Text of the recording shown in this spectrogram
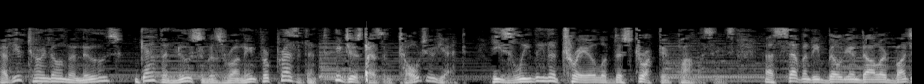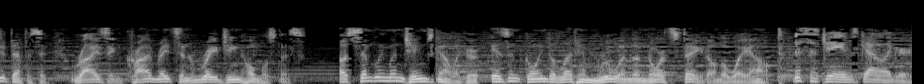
Have you turned on the news? Gavin Newsom is running for president. He just hasn't told you yet. He's leaving a trail of destructive policies, a $70 billion budget deficit, rising crime rates, and raging homelessness. Assemblyman James Gallagher isn't going to let him ruin the North State on the way out. This is James Gallagher.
